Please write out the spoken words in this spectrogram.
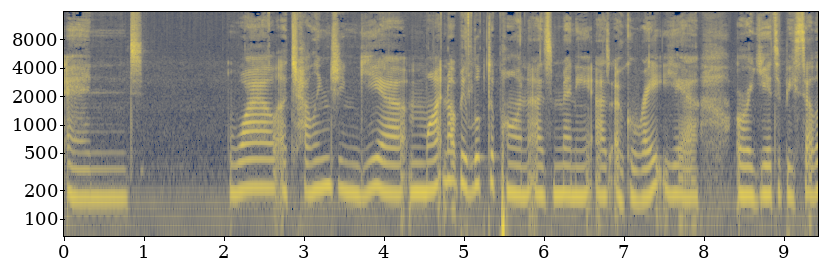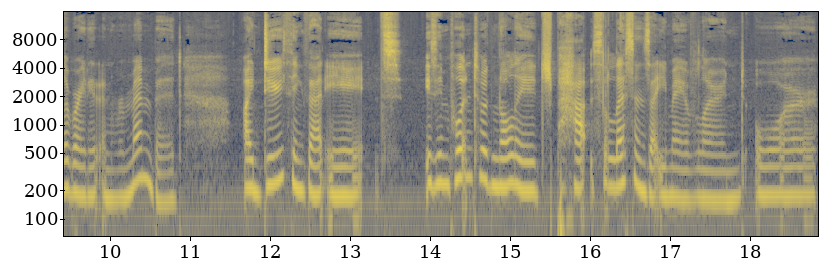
And while a challenging year might not be looked upon as many as a great year or a year to be celebrated and remembered, I do think that it is important to acknowledge perhaps the lessons that you may have learned or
